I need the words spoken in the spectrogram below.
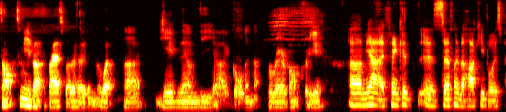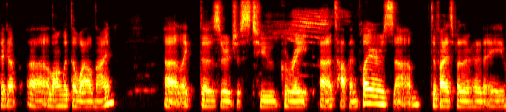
talk to me about Defias Brotherhood and what uh, gave them the uh, golden rare bump for you. Um, yeah, I think it is definitely the Hockey Boys pickup uh, along with the Wild Nine. Uh, like those are just two great uh, top end players. Um, Defias Brotherhood, a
